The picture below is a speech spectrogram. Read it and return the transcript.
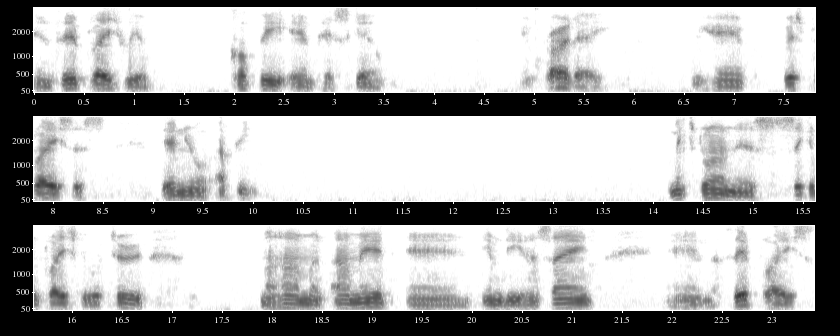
In third place, we have Copy and Pascal. And Friday, we have first place is Daniel Appy. Next one is second place. There were two Muhammad Ahmed and MD Hussein. And the third place,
